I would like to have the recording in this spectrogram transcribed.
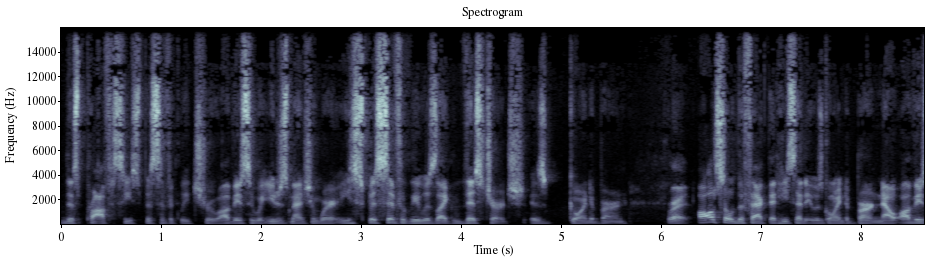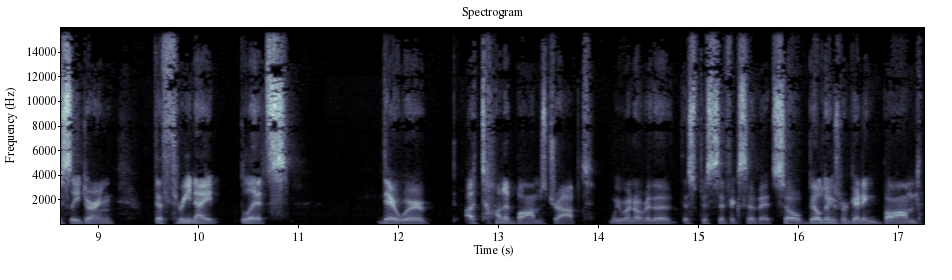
this prophecy specifically true. Obviously, what you just mentioned, where he specifically was like, "This church is going to burn." Right Also, the fact that he said it was going to burn. Now, obviously, during the three night blitz, there were a ton of bombs dropped. We went over the the specifics of it. So buildings were getting bombed,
